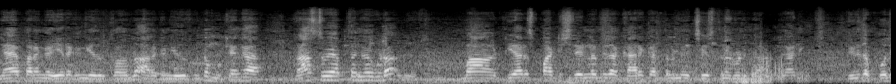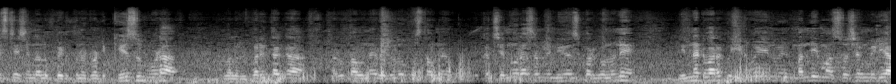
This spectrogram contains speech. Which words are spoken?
న్యాయపరంగా ఏ రకంగా ఎదుర్కోవాలో ఆ రకంగా ఎదుర్కొంటాం. ముఖ్యంగా రాష్ట్ర వ్యాప్తంగా కూడా మా టీఆర్ఎస్ పార్టీ శ్రేణుల మీద కార్యకర్తల మీద చేస్తున్నటువంటి దాడులు కానీ వివిధ పోలీస్ స్టేషన్లలో పెడుతున్నటువంటి కేసులు కూడా ఇవాళ విపరీతంగా జరుగుతూ ఉన్నాయి వెలుగులోకి వస్తూ ఉన్నాయి. ఒక చెన్నూరు అసెంబ్లీ నియోజకవర్గంలోనే నిన్నటి వరకు ఇరవై ఎనిమిది మంది మా సోషల్ మీడియా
